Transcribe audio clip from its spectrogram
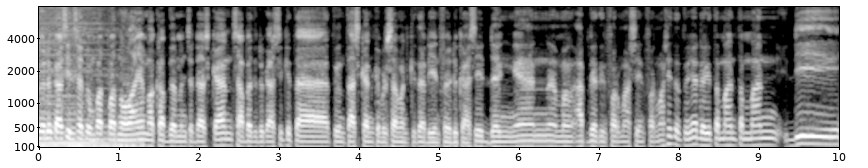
Info Edukasi di 1440 AM akrab dan mencerdaskan. Sahabat edukasi kita tuntaskan kebersamaan kita di Info Edukasi dengan mengupdate informasi-informasi tentunya dari teman-teman di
